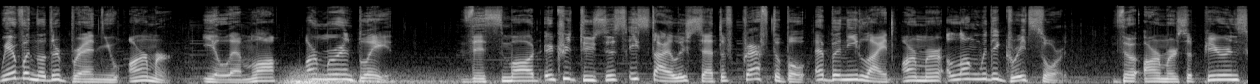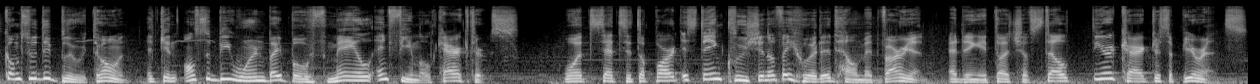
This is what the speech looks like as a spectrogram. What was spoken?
we have another brand new armor, Elmlock, Armor and Blade. This mod introduces a stylish set of craftable ebony light armor along with a greatsword. The armor's appearance comes with a blue tone. It can also be worn by both male and female characters. What sets it apart is the inclusion of a hooded helmet variant, adding a touch of stealth to your character's appearance.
